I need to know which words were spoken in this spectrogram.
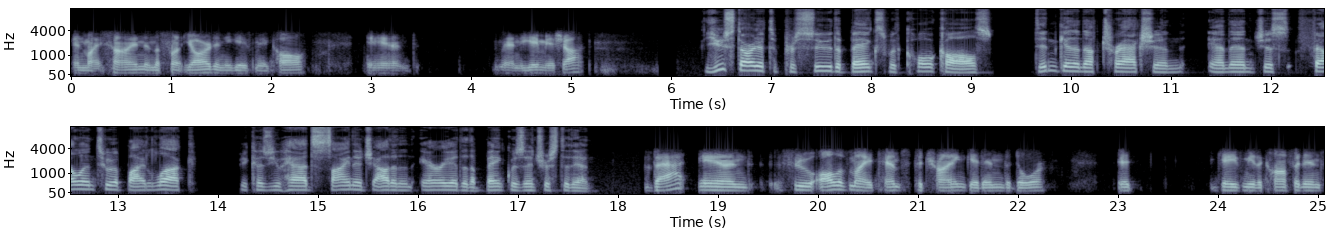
and my sign in the front yard, and he gave me a call, and man, he gave me a shot. You started to pursue the banks with cold calls, didn't get enough traction, and then just fell into it by luck because you had signage out in an area that a bank was interested in. That and through all of my attempts to try and get in the door, it gave me the confidence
